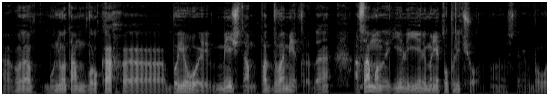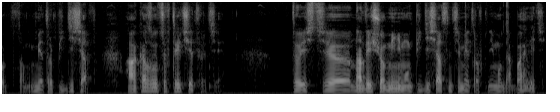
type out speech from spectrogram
когда у него там в руках э, боевой меч там под 2 метра, да, а сам он еле-еле мне по плечу, как бы вот там метр пятьдесят, а оказывается в три четверти. То есть э, надо еще минимум 50 сантиметров к нему добавить,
